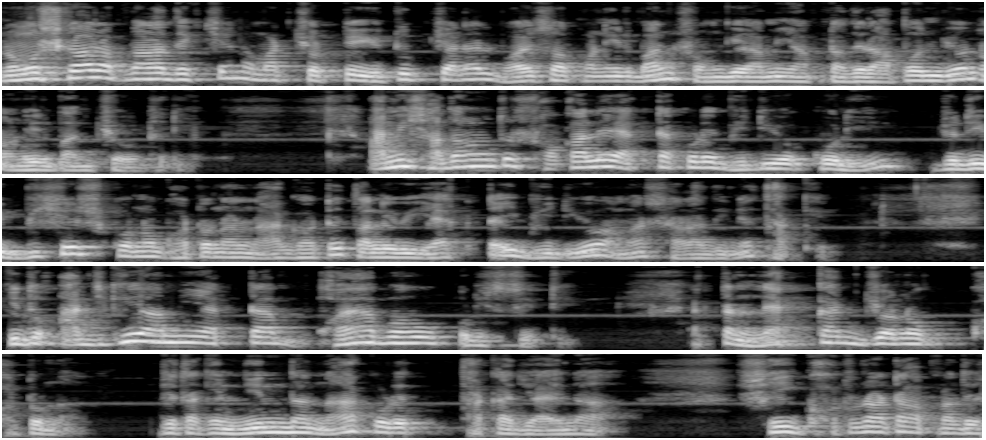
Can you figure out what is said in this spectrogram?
নমস্কার, আপনারা দেখছেন আমার ছোট্ট YouTube channel voice of Anirban. সঙ্গে আমি আপনাদের আপনজন অনির্বাণ চৌধুরী। আমি সাধারণত সকালে একটা করে ভিডিও করি। যদি বিশেষ কোনো ঘটনা না ঘটে, তাহলে ওই একটাই ভিডিও আমার সারাদিনে থাকে। কিন্তু আজকে আমি একটা ভয়াবহ পরিস্থিতি, একটা ন্যাক্কারজনক ঘটনা, যেটাকে নিন্দা না করে থাকা যায় না, সেই ঘটনাটা আপনাদের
